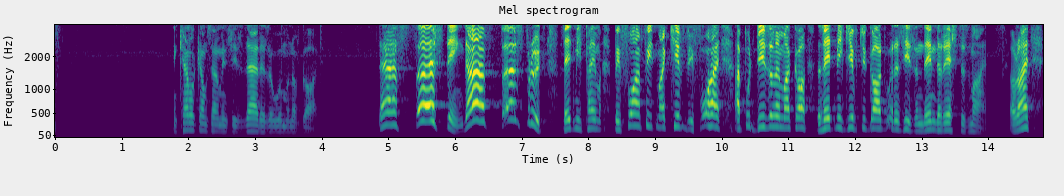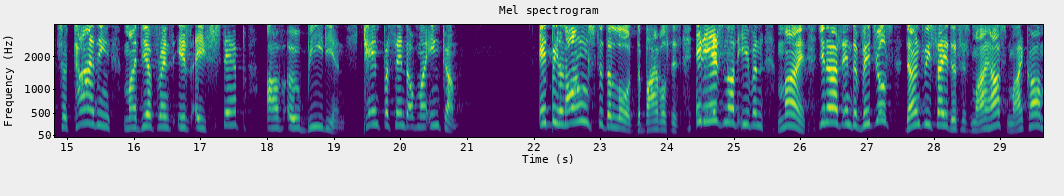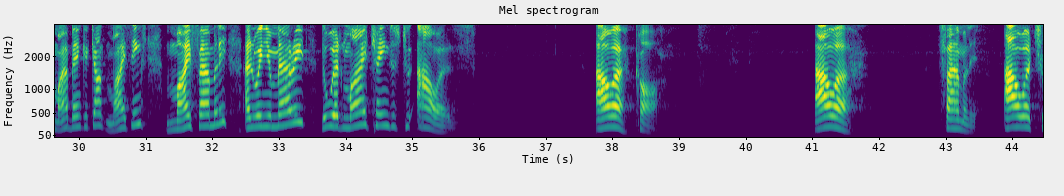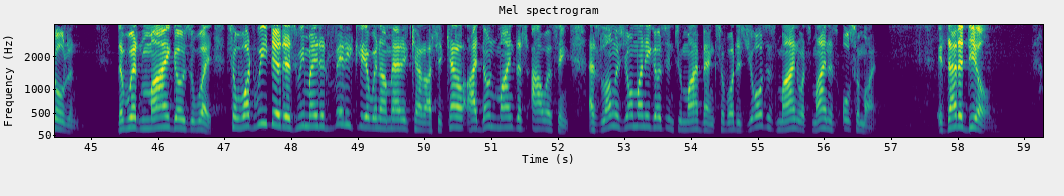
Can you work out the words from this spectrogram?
And Carol comes home and says, That is a woman of God. The first thing, the first fruits. Let me pay my, before I feed my kids, before I, I put diesel in my car, let me give to God what is His, and then the rest is mine. All right? So, tithing, my dear friends, is a step of obedience 10% of my income. It belongs to the Lord, the Bible says. It is not even mine. You know, as individuals, don't we say, This is my house, my car, my bank account, my things, my family? And when you're married, the word my changes to ours. Our car, our family, our children. The word my goes away. So, what we did is we made it very clear when I married Carol. I said, Carol, I don't mind this our thing. As long as your money goes into my bank. So, what is yours is mine, what's mine is also mine. Is that a deal?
